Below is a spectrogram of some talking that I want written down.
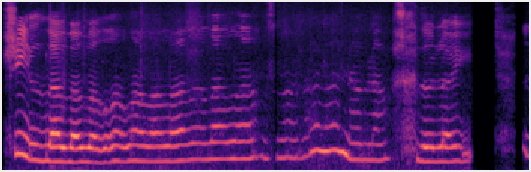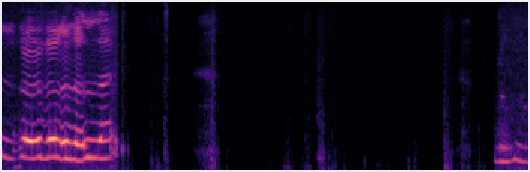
She la la la la la la la la la loves la la la la loves the light. The, the, the light. Whoa!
